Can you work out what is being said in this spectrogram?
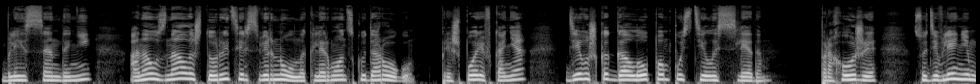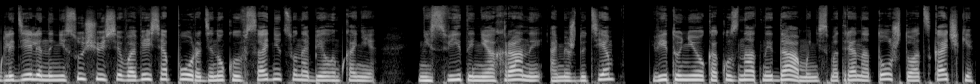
Близ Сен-Дени она узнала, что рыцарь свернул на Клермонскую дорогу. Пришпорив коня, девушка галопом пустилась следом. Прохожие с удивлением глядели на несущуюся во весь опор одинокую всадницу на белом коне. Ни свиты, ни охраны, а между тем Вид у нее как у знатной дамы, несмотря на то, что от скачки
